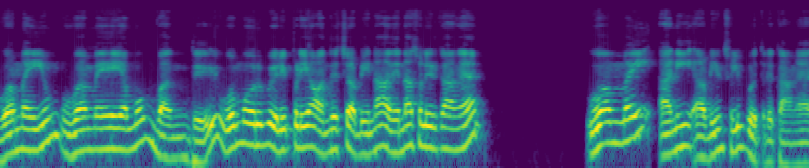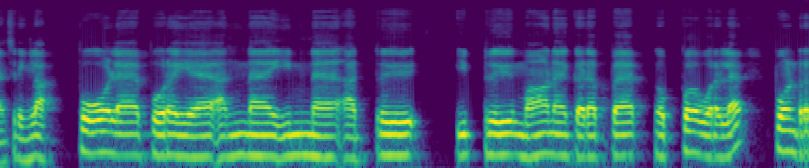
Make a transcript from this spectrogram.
உவமையும் உவமேயமும் வந்து உவம உறுப்பு வெளிப்படையாக வந்துச்சு அப்படின்னா அது என்ன சொல்லியிருக்காங்க? உவமை அணி அப்படின்னு சொல்லி கொடுத்துருக்காங்க. சரிங்களா? போல பொறைய அன்ன இன்ன அற்று இற்று மான கடப்ப ஒப்ப உரல போன்ற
